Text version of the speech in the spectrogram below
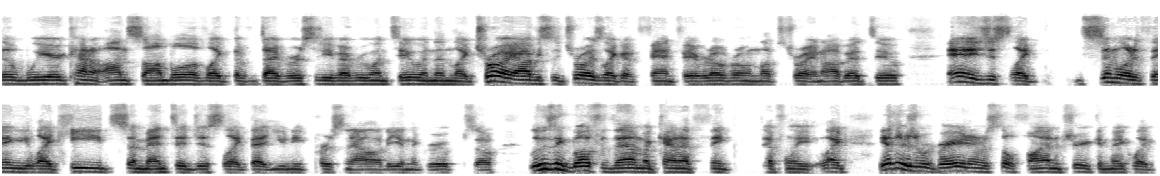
the weird kind of ensemble of like the diversity of everyone too. And then like Troy, obviously Troy's like a fan favorite. Everyone loves Troy and Abed too, and he's just like similar thing. He, like he cemented just like that unique personality in the group. So losing both of them, I kind of think definitely like the others were great and it was still fun. I'm sure you can make like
